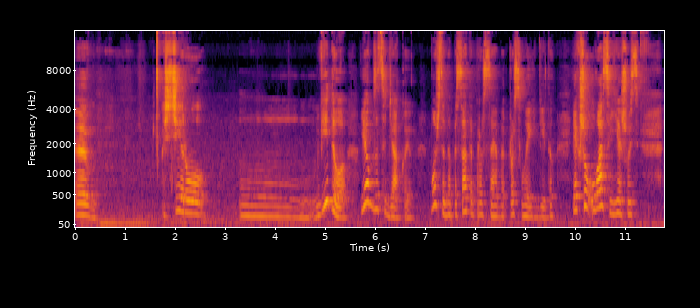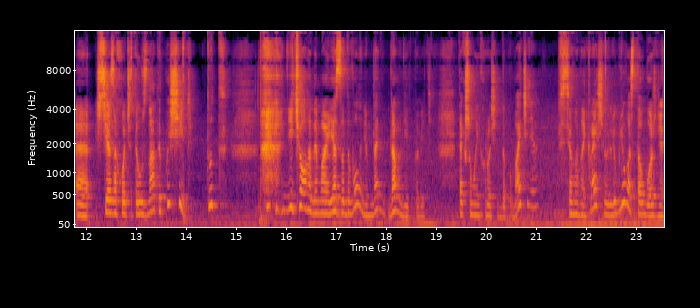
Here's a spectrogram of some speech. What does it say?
е, щиру м, відео. Я вам за це дякую. Можете написати про себе, про своїх діток. Якщо у вас є щось е, ще захочете узнати, пишіть. Тут нічого немає. Я з задоволенням дам, відповідь. Так що, мої хороші, до побачення. Всього найкращого. Люблю вас та обожнюю.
